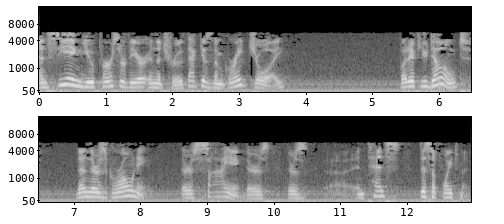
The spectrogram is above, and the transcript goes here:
and seeing you persevere in the truth. That gives them great joy. But if you don't, then there's groaning, there's sighing, there's, there's uh, intense disappointment.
